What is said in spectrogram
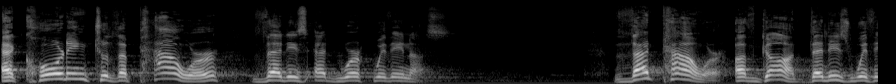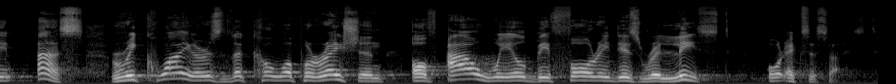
according to the power that is at work within us. That power of God that is within us requires the cooperation of our will before it is released or exercised.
